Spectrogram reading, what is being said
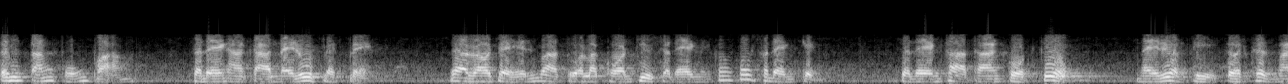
ตึงตังผงผาง แสดงอาการในรูปแปลกๆ แล้วเราจะเห็นว่าตัวละครที่แสดงเนี่ยก็แสดงเก่ง แสดงท่าทางโกรธเกรี้ยวในเรื่องที่เกิดขึ้นมา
